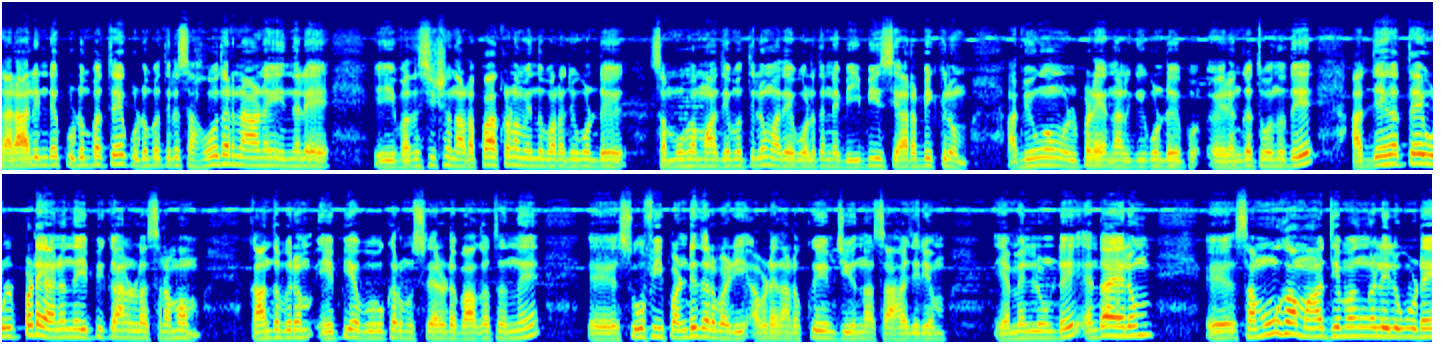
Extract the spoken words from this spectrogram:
തലാലിന്റെ കുടുംബത്തെ കുടുംബത്തിലെ സഹോദരനാണ് ഇന്നലെ ഈ വധശിക്ഷ നടപ്പാക്കണം എന്ന് പറഞ്ഞുകൊണ്ട് സമൂഹ മാധ്യമത്തിലും അതേപോലെ തന്നെ ബി ബി സി അറബിക്കിലും അഭിമുഖം ഉൾപ്പെടെ നൽകിക്കൊണ്ട് രംഗത്ത് വന്നത്. അദ്ദേഹത്തെ ഉൾപ്പെടെ അനുനയിപ്പിക്കാനുള്ള ശ്രമം കാന്തപുരം എ പി അബൂബക്കർ മുസ്ലിയാരുടെ ഭാഗത്തുനിന്ന് സൂഫി പണ്ഡിതർ വഴി അവിടെ നടക്കുകയും ചെയ്യുന്ന സാഹചര്യം യമനിലുണ്ട്. എന്തായാലും സമൂഹ മാധ്യമങ്ങളിലൂടെ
